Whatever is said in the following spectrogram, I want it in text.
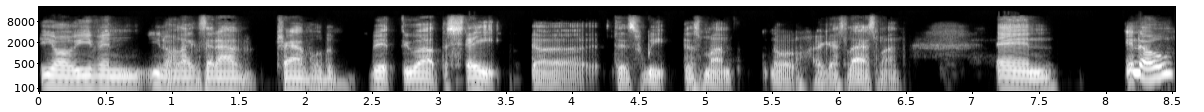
you know, even, you know, like I said, I've traveled a bit throughout the state uh this week, this month, no, I guess last month. And, you know,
